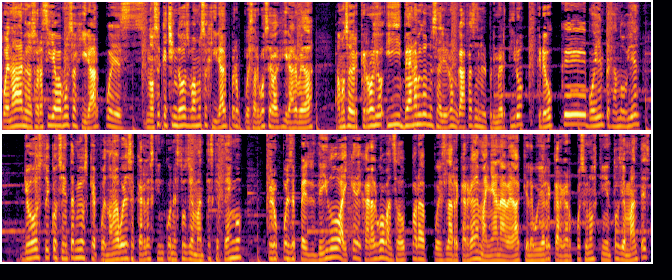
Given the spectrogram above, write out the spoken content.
Pues nada amigos, ahora sí ya vamos a girar, pues no sé qué chingados vamos a girar, pero pues algo se va a girar, ¿verdad? Vamos a ver qué rollo. Y vean amigos, me salieron gafas en el primer tiro. Creo que voy empezando bien. Yo estoy consciente amigos que pues no me voy a sacar la skin con estos diamantes que tengo Pero pues de perdido hay que dejar algo avanzado para pues la recarga de mañana, ¿verdad? Que le voy a recargar pues unos 500 diamantes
